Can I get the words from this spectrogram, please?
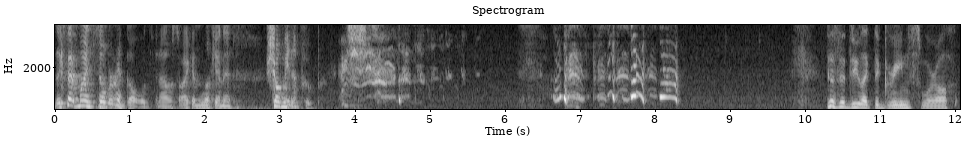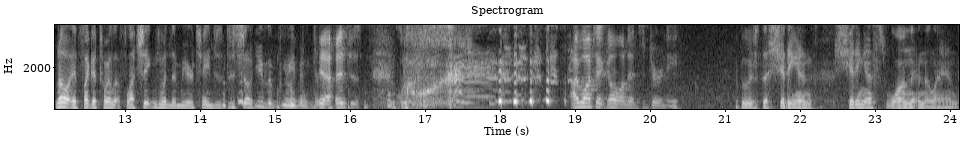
Except mine's silver and gold, you know, so I can look in it. Show me the poop. Does it do like the green swirl? No, it's like a toilet flushing when the mirror changes to show you the You poop. even hear Yeah, it just. I watch it go on its journey. Who is the shitting shittingest one in the land?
